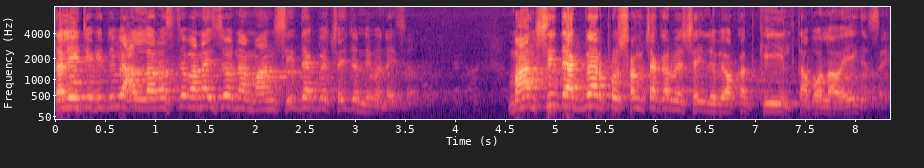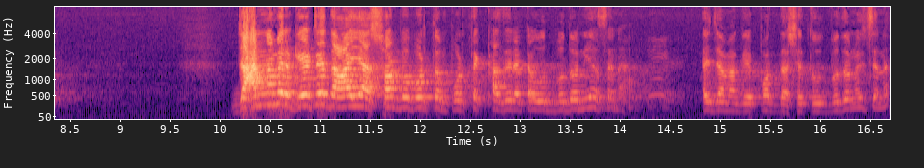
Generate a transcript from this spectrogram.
তাহলে এটা কি তুমি আল্লাহর হস্তে বানাইছো না মানসি দেখবে সেই জন্য বানাইছো? মানসি দেখবে আর প্রশংসা করবে সেই লোভে। অকাত কিল, তা বলা হয়ে গেছে। জাহান নামের গেটে দাঁড়াইয়া সর্বপ্রথম প্রত্যেক কাজের একটা উদ্বোধনী আছে না? এই যে আমাকে পদ্মা সেতু উদ্বোধন হয়েছে না?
